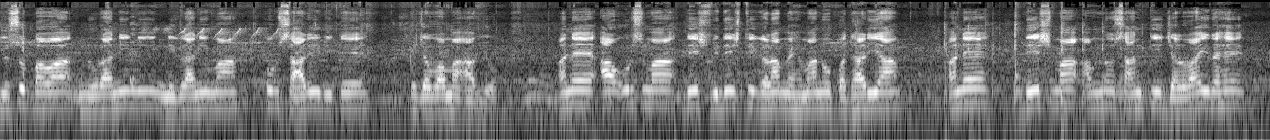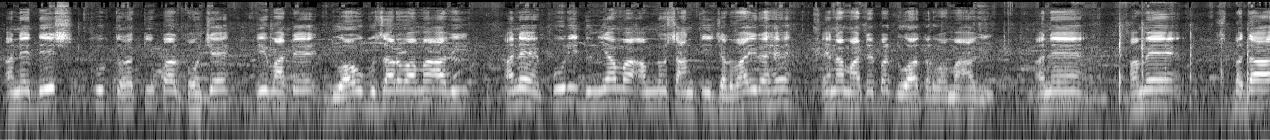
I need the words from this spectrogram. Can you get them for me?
યુસુફ બાવા નુરાનીની નિગરાનીમાં ખૂબ સારી રીતે ઉજવવામાં આવ્યો. અને આ ઉર્સમાં દેશ વિદેશથી ઘણા મહેમાનો પધાર્યા અને દેશમાં અમનો શાંતિ જળવાઈ રહે અને દેશ ખૂબ તરક્કી પર પહોંચે એ માટે દુઆઓ ગુજારવામાં આવી અને પૂરી દુનિયામાં અમનો શાંતિ જળવાઈ રહે એના માટે પણ દુઆ કરવામાં આવી. અને અમે બધા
